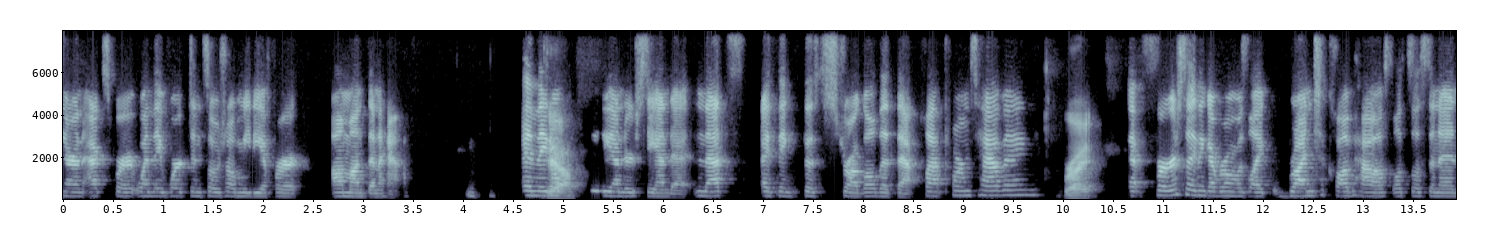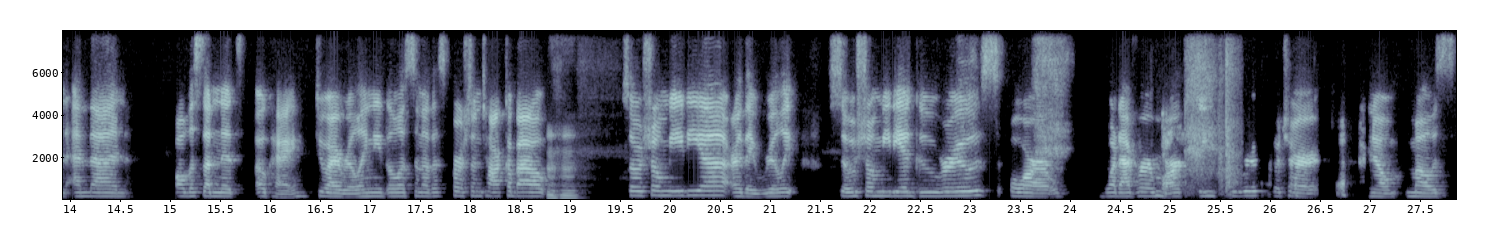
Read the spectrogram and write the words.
they're an expert when they've worked in social media for a month and a half mm-hmm. and they don't really understand it and that's I think the struggle that that platform's having. Right. At first, I think everyone was like, run to Clubhouse, let's listen in. And then all of a sudden it's, okay, do I really need to listen to this person talk about mm-hmm. social media? Are they really social media gurus or whatever marketing gurus, which are, you know, most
